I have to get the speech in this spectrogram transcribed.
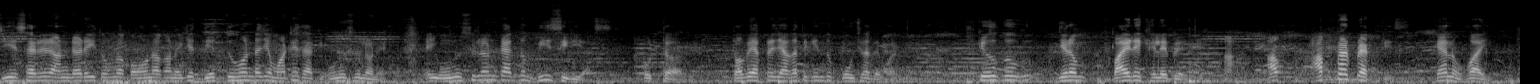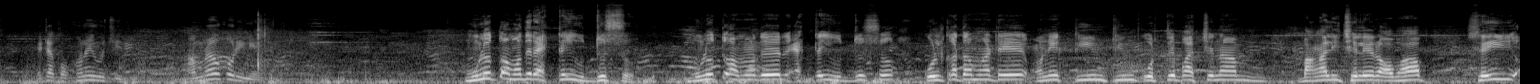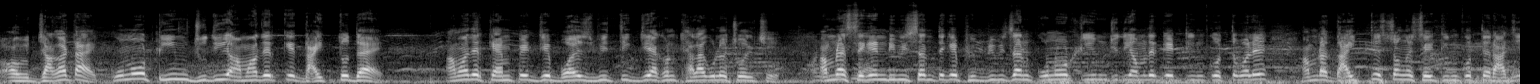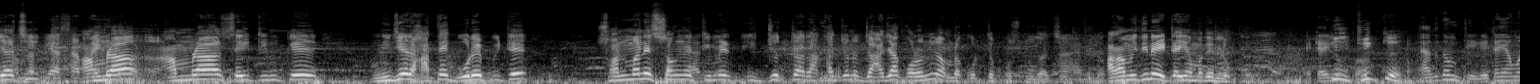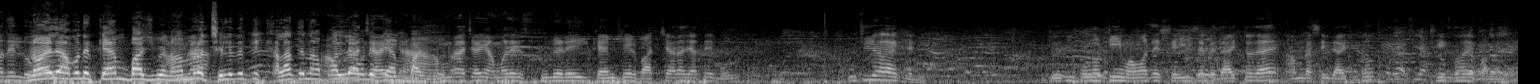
যে স্যারের আন্ডারেই তোমরা কখনো না কেন? এই যে দেড় দু ঘণ্টা যে মাঠে থাকি অনুশীলনে, এই অনুশীলনটা একদম বি সিরিয়াস করতে হবে। তবে একটা জায়গাতে কিন্তু পৌঁছাতে পারবে। কেউ কেউ যেরকম বাইরে খেলে পেয়েছে আফটার প্র্যাকটিস কেন? ভাই এটা কখনোই উচিত আমরাও করিনি এটা। মূলত আমাদের একটাই উদ্দেশ্য। মূলত আমাদের একটাই উদ্দেশ্য, কলকাতা মাঠে অনেক টিম টিম করতে পারছে না। বাঙালি ছেলের অভাব সেই জায়গাটায় কোনো টিম যদি আমাদেরকে দায়িত্ব দেয় আমাদের ক্যাম্পের যে বয়স ভিত্তিক যে এখন খেলাগুলো চলছে আমরা সেকেন্ড ডিভিশন থেকে ফিফথ ডিভিশন কোনো টিম যদি আমাদেরকে টিম করতে বলে আমরা দায়িত্বের সঙ্গে সেই টিম করতে রাজি আছি। আমরা। আমরা সেই টিমকে নিজের হাতে গড়ে পিটে সম্মানের সঙ্গে টিমের ইজ্জতটা রাখার জন্য যা যা করণীয় আমরা করতে প্রস্তুত আছি। হ্যাঁ, আগামী দিনে এটাই আমাদের লক্ষ্য। এটাই লক্ষ্য। ঠিক কি একদম ঠিক এটাই আমাদের লক্ষ্য। নইলে আমাদের ক্যাম্প বাঁচবে না আমরা ছেলেদেরকে খেলাতে না পারলে আমাদের ক্যাম্প হ্যাঁ, বাঁচবে না। আমরা চাই আমাদের স্কুলের এই ক্যাম্পের বাচ্চারা যাতে বড়- উঁচু জায়গায় খেলে। যদি কোনো টিম আমাদের সেই হিসেবে দায়িত্ব দেয় আমরা সেই দায়িত্ব ঠিকভাবে পালন করি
